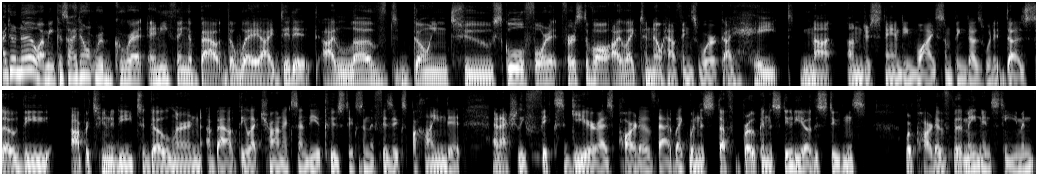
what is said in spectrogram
I don't know. I mean, because I don't regret anything about the way I did it. I loved going to school for it. First of all, I like to know how things work. I hate not understanding why something does what it does. So the opportunity to go learn about the electronics and the acoustics and the physics behind it and actually fix gear as part of that. Like when the stuff broke in the studio, the students were part of the maintenance team and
